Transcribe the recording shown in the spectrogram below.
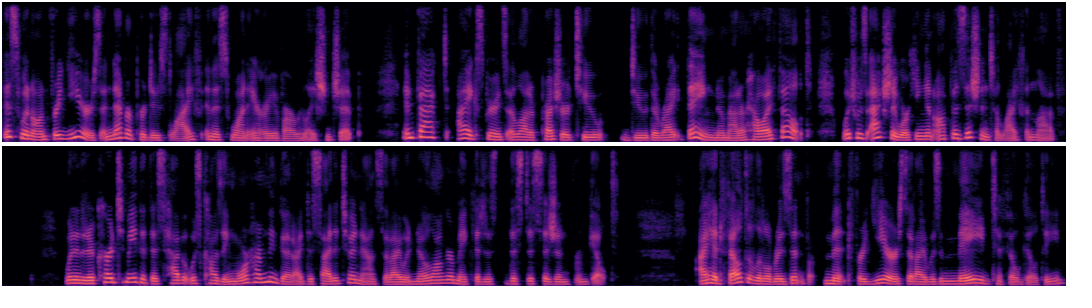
This went on for years and never produced life in this one area of our relationship. In fact, I experienced a lot of pressure to do the right thing no matter how I felt, which was actually working in opposition to life and love. When it occurred to me that this habit was causing more harm than good, I decided to announce that I would no longer make this decision from guilt. I had felt a little resentment for years that I was made to feel guilty.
